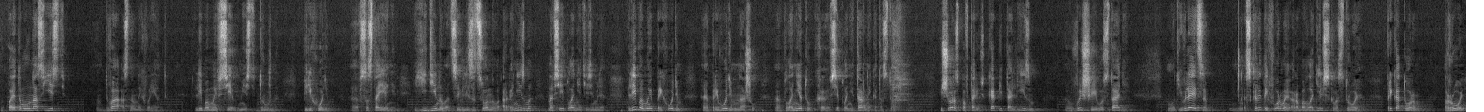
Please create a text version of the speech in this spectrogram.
Вот поэтому у нас есть два основных варианта. Либо мы все вместе дружно переходим э, в состояние единого цивилизационного организма на всей планете Земля – либо мы приходим, э, приводим нашу э, планету к всепланетарной катастрофе. Еще раз повторюсь, капитализм, высшей его стадии, вот, является скрытой формой рабовладельческого строя, при котором роль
